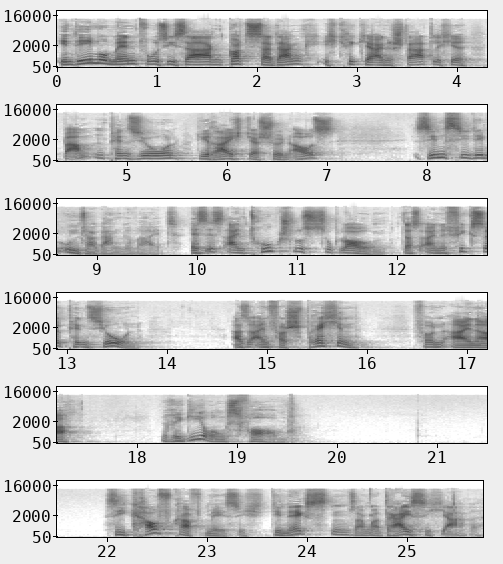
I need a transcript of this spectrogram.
in dem Moment, wo Sie sagen, Gott sei Dank, ich kriege ja eine staatliche Beamtenpension, die reicht ja schön aus, sind sie dem Untergang geweiht. Es ist ein Trugschluss zu glauben, dass eine fixe Pension, also ein Versprechen von einer Regierungsform, sie kaufkraftmäßig die nächsten, sagen wir, 30 Jahre,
